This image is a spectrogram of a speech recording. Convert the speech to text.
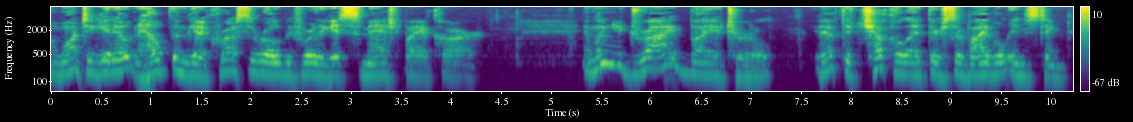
I want to get out and help them get across the road before they get smashed by a car. And when you drive by a turtle, you have to chuckle at their survival instinct.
